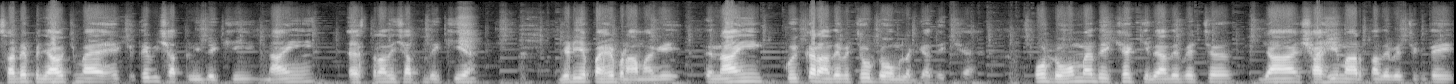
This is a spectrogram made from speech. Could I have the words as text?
ਸਾਡੇ ਪੰਜਾਬ 'ਚ ਮੈਂ ਇਹ ਕਿਤੇ ਵੀ ਛੱਤ ਨਹੀਂ ਦੇਖੀ, ਨਾ ਹੀ ਇਸ ਤਰ੍ਹਾਂ ਦੀ ਛੱਤ ਦੇਖੀ ਹੈ, ਜਿਹੜੀ ਆਪਾਂ ਇਹ ਬਣਾਵਾਂਗੇ ਤੇ ਨਾ ਹੀ ਕੋਈ ਘਰਾਂ ਦੇ ਵਿੱਚ ਉਹ ਡੋਮ ਲੱਗਿਆ ਦੇਖਿਆ। ਉਹ ਡੋਮ ਮੈਂ ਦੇਖਿਆ ਕਿਲਿਆਂ ਦੇ ਵਿੱਚ ਜਾਂ ਸ਼ਾਹੀ ਇਮਾਰਤਾਂ ਦੇ ਵਿੱਚ ਕਿਤੇ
